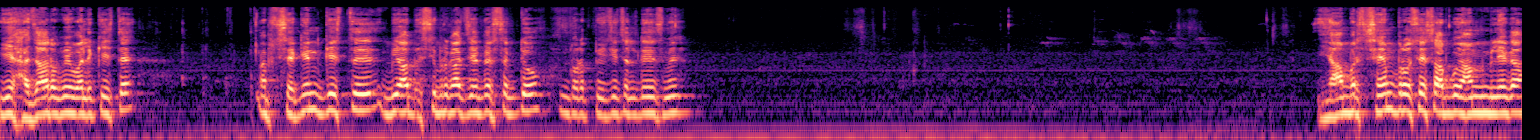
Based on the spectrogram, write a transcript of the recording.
ये हज़ार रुपये वाली किस्त है। अब सेकंड किस्त भी आप इसी प्रकार चेक कर सकते हो। हम थोड़ा पीछे चलते हैं इसमें। यहाँ पर सेम प्रोसेस आपको यहाँ में मिलेगा।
